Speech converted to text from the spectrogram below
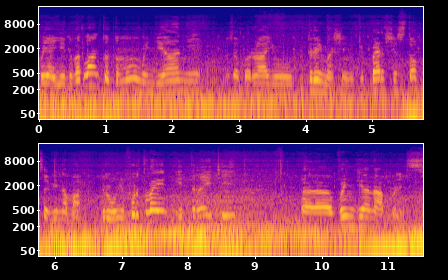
Бо я їду в Атланту, тому в Індіані забираю три машинки. Перший стоп це Вінамак, другий Фортвейн і третій е, в Індіанаполіс.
